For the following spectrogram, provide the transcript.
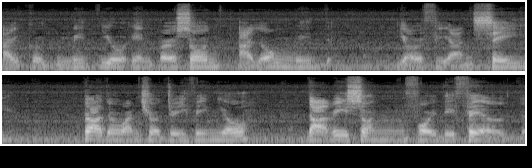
I could meet you in person along with your fiancé, brother Juancho Triviño. The reason for the failed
